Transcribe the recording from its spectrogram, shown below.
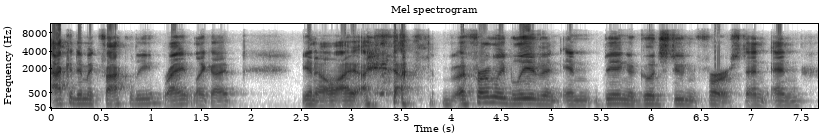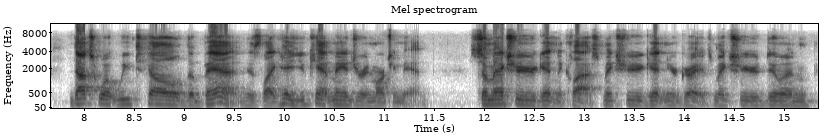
academic faculty, right? Like I, you know, I, I, I firmly believe in in being a good student first, and and that's what we tell the band is like, hey, you can't major in marching band so make sure you're getting to class. Make sure you're getting your grades. Make sure you're doing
